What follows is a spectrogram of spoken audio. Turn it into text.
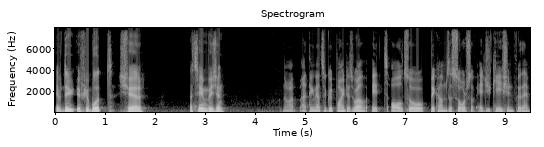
If the if you both share a same vision. No i think that's a good point as well. It also becomes a source of education for them.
